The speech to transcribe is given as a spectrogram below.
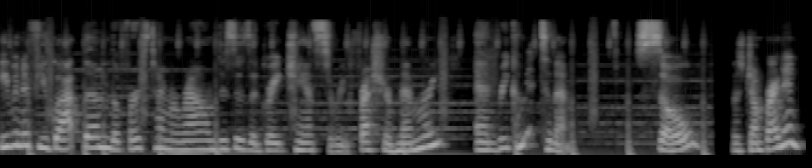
Even if you got them the first time around, this is a great chance to refresh your memory and recommit to them. So let's jump right in.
